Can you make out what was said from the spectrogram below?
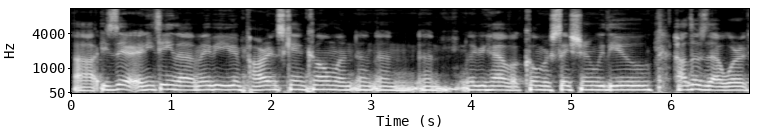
Uh, is there anything that maybe even parents can come and, and, and, and maybe have a conversation with you? How does that work?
